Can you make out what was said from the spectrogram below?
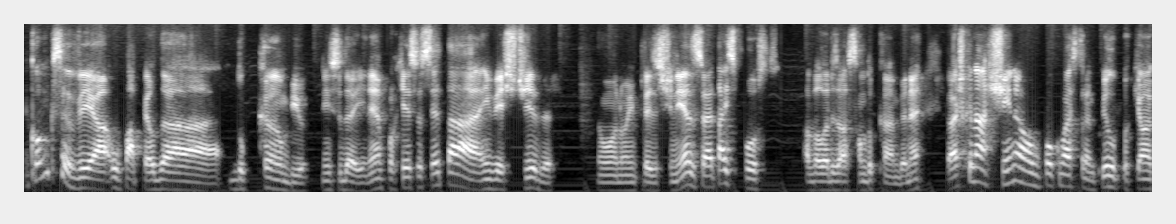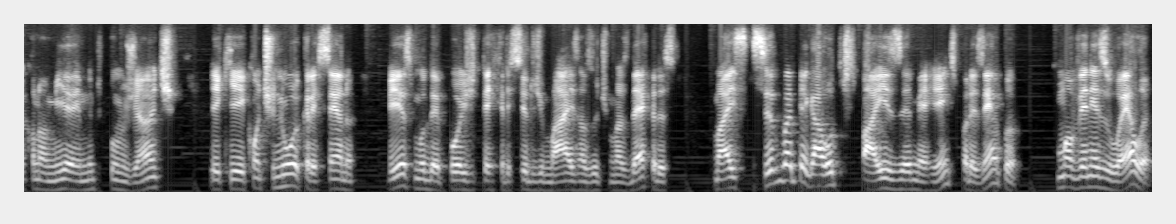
E como que você vê a, o papel da, do câmbio nisso daí, né? Porque se você está investida numa empresa chinesa, você vai estar exposto à valorização do câmbio, né? Eu acho que na China é um pouco mais tranquilo, porque é uma economia muito pungente e que continua crescendo mesmo depois de ter crescido demais nas últimas décadas. Mas você vai pegar outros países emergentes, por exemplo, como a Venezuela,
